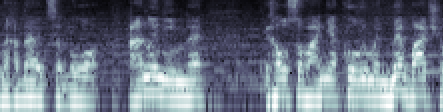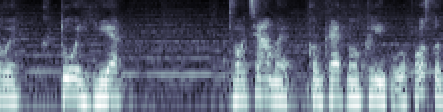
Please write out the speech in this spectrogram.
нагадаю, це було анонімне голосування, коли ми не бачили, хто є творцями конкретного кліпу. Ми просто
